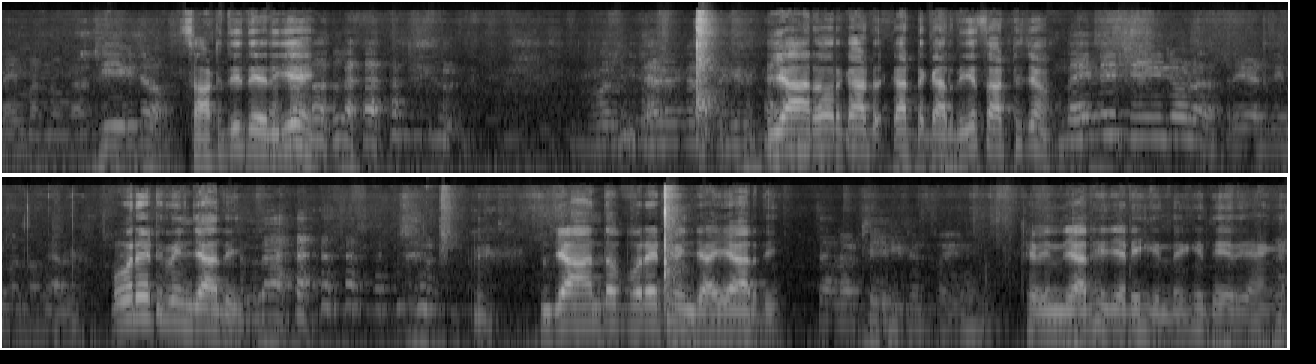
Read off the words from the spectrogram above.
ਨਹੀਂ ਮੰਨੋ ਗੱਲ। ਠੀਕ ਜੋ? 60 ਦੀ ਦੇ ਦਈਏ? ਬੋਲੀ ਜਾਵੇ ਕਰ ਯਾਰ ਹੋਰ ਘੱਟ ਘੱਟ ਕਰ ਦਈਏ 60 ਚੋਂ? ਨਹੀਂ ਨਹੀਂ ਠੀਕ ਜੋ ਨਾ 63 ਦੀ ਮੰਨੋ ਗੱਲ। ਪੂਰੇ 58 ਦੀ। ਲੈ, ਜਾਨ ਤੋਂ ਪੂਰੇ 58000 ਦੀ। ਚਲੋ ਠੀਕ ਜੋ ਕੋਈ ਨਹੀਂ। 58 ਦੀ ਜਿਹੜੀ ਕਿੰਨੇ ਕੀ ਦੇ ਦਿਆਂਗੇ।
